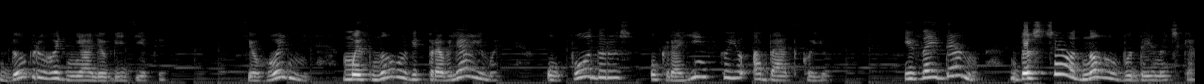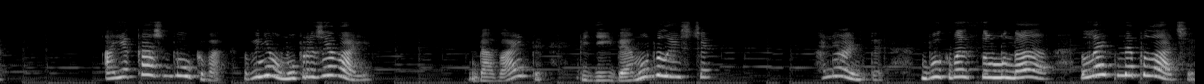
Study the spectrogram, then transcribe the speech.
Доброго дня, любі діти! Сьогодні ми знову відправляємось у подорож українською абеткою і зайдемо до ще одного будиночка. А яка ж буква в ньому проживає? Давайте підійдемо ближче. Гляньте, буква сумна, ледь не плаче.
